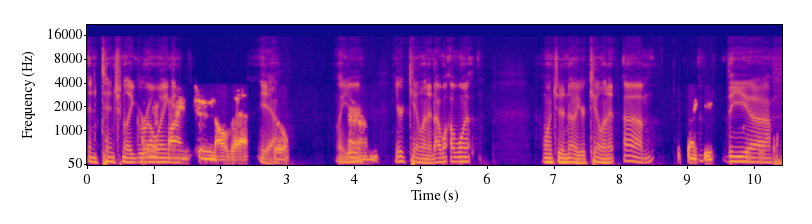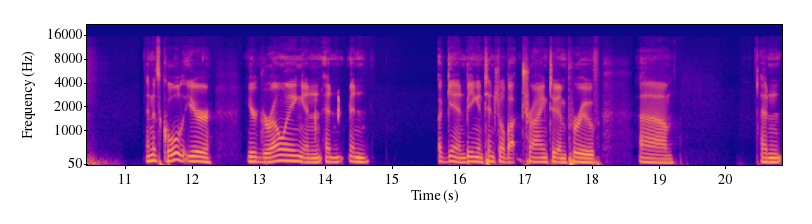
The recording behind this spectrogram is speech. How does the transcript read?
intentionally growing, fine tune all that. yeah, So, well, you're um, you're killing it. I, I want I want you to know you're killing it. Um, thank you. the uh, and it's cool that you're you're growing and and and again being intentional about trying to improve um, and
